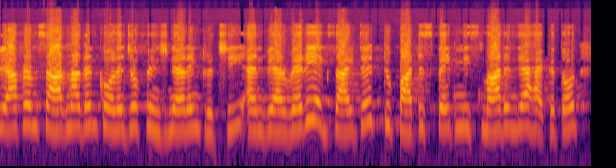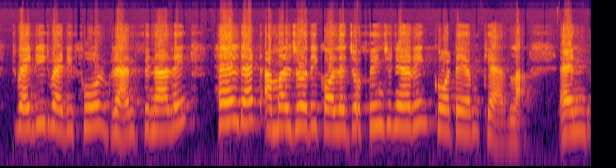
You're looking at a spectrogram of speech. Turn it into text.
We are from Sarnathan College of Engineering, Trichy, and we are very excited to participate in the Smart India Hackathon 2024 Grand Finale held at Amal Jodi College of Engineering, Kottayam, Kerala. And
